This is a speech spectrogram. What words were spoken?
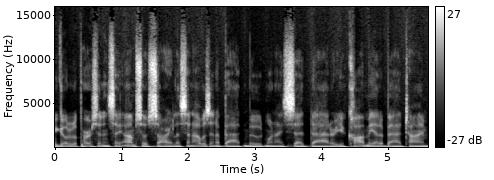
We go to the person and say, I'm so sorry. Listen, I was in a bad mood when I said that, or you caught me at a bad time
